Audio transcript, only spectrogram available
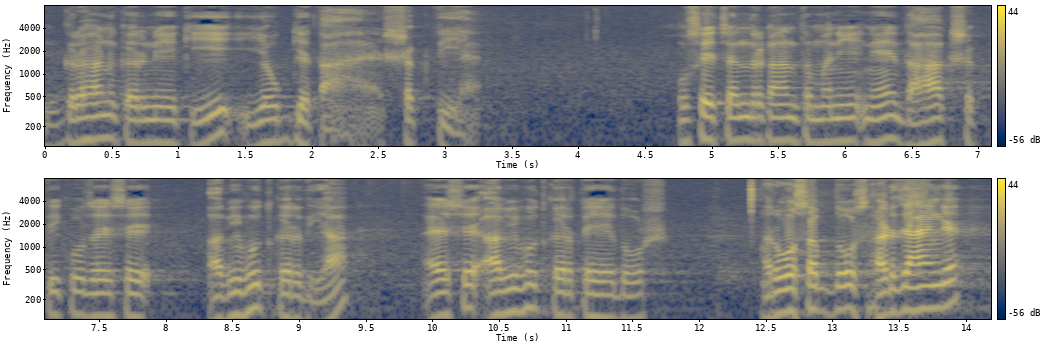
ग्रहण करने की योग्यता है, शक्ति है। उसे चंद्रकांत मणि ने दाहक शक्ति को जैसे अभिभूत कर दिया, ऐसे अभिभूत करते हैं दोष। और वो सब दोष हट जाएँगे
